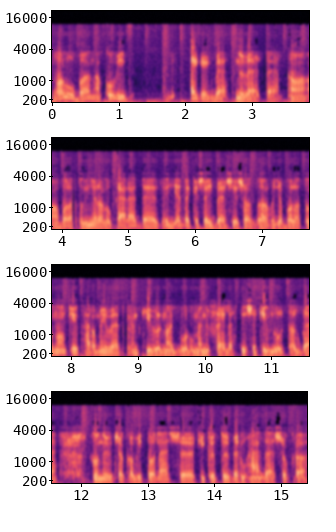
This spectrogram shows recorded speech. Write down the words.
valóban a Covid egekbe növelte a, a balatoni nyaralók árát, de ez egy érdekes egybeesés azzal, hogy a Balatonon két-három éve rendkívül nagy volumenű fejlesztések indultak be. Gondoljunk csak a vitorlás kikötő beruházásokra,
